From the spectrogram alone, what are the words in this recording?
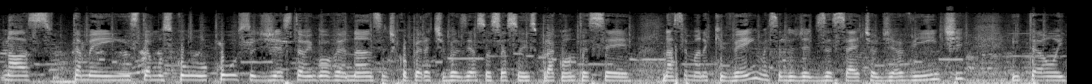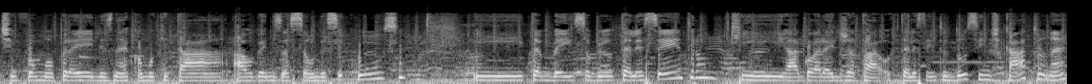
Nós também estamos com o curso de gestão e governança de cooperativas e associações para acontecer na semana que vem, vai ser do dia 17 ao dia 20. Então a gente informou para eles, né, como que tá a organização desse curso e também sobre o telecentro, que agora ele já está o telecentro do sindicato, né?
